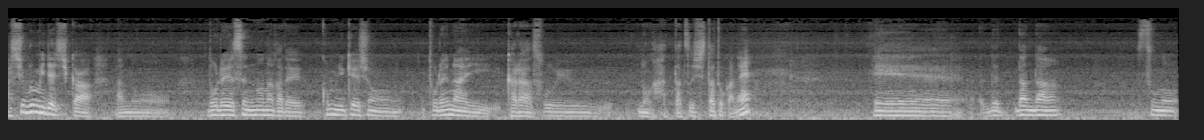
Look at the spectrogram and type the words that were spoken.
足踏みでしかあの奴隷船の中でコミュニケーション取れないからそういうのが発達したとかね、えー、でだんだんその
